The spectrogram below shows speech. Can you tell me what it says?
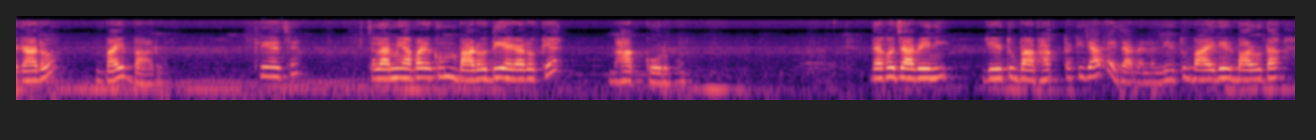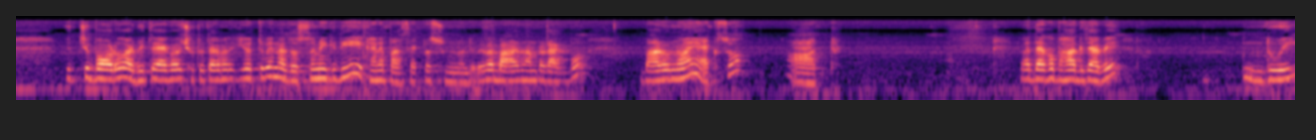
এগারো বাই বারো। ঠিক আছে? তাহলে আমি আবার এরকম বারো দিয়ে এগারোকে ভাগ করব। দেখো যাবেনি। যেহেতু বা, ভাগটা কি যাবে? যাবে না। যেহেতু বাইরের বারোটা হচ্ছে বড় আর ভিতরে এগারো ছোটো, তার মধ্যে কী করতে হবে? না, দশমিক দিয়ে এখানে পাশে একটা শূন্য দেবে। এবার বারো নামটা রাখব। বারো নয়, একশো আট। এবার দেখো ভাগ যাবে। দুই,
